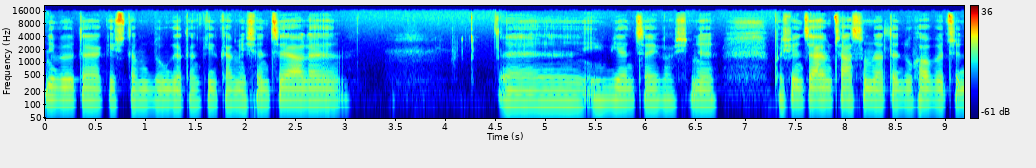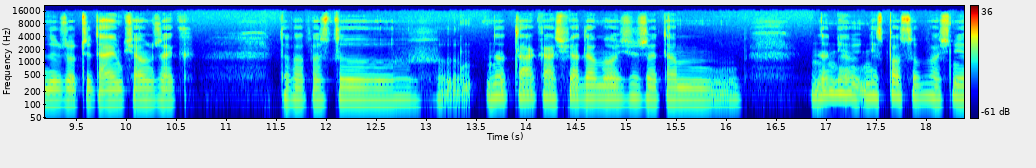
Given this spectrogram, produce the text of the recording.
Nie były to jakieś tam długie, tam kilka miesięcy, ale e, im więcej właśnie poświęcałem czasu na te duchowe, czy dużo czytałem książek, to po prostu no taka świadomość, że tam no nie, nie sposób właśnie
